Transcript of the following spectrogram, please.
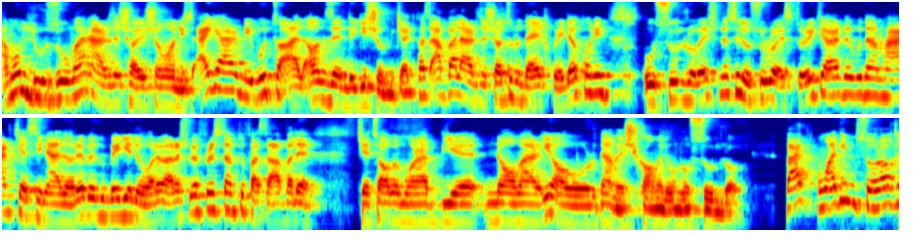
اما لزوما ارزش های شما نیست. اگر می بود تا الان زندگیشون می‌کردید پس اول ارزشاتون رو دقیق پیدا کنید. اصول رو بشناسید. اصول رو استوری کرده بودم. هر کسی نداره بگو بگی دوباره براش بفرستم. تو فصل اول کتاب مربی نامرئی آوردمش کامل اون اصول رو. بعد اومدیم سراغ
